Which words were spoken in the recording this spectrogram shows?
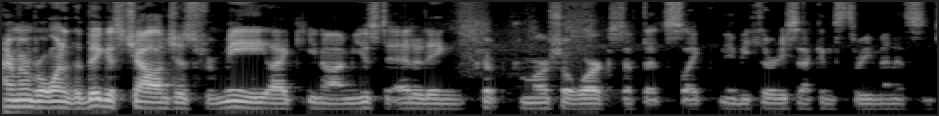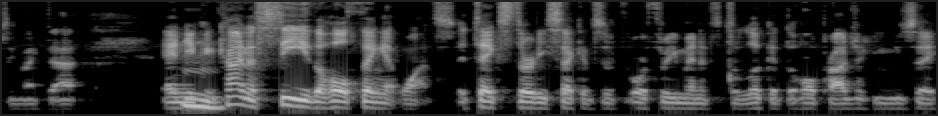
I remember one of the biggest challenges for me, like, you know, I'm used to editing co- commercial work, stuff that's like maybe 30 seconds, three minutes, something like that. And you can hmm. kind of see the whole thing at once. It takes 30 seconds or three minutes to look at the whole project. And you can say,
